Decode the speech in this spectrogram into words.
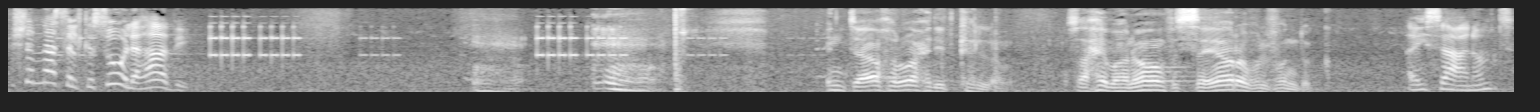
إيش الناس الكسولة هذه؟ أنت آخر واحد يتكلم. صاحبها نوم في السيارة وفي الفندق. أي ساعة نمت؟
